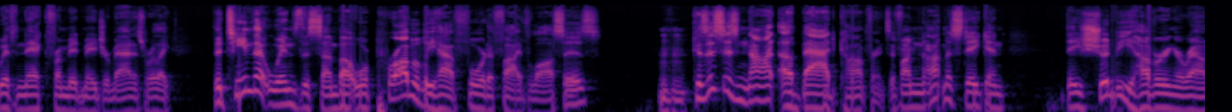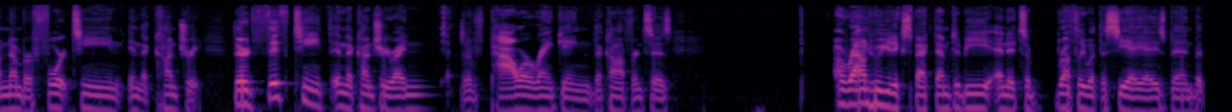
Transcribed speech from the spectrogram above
with Nick from Mid Major Madness. We're like, the team that wins the Sun Belt will probably have four to five losses because mm-hmm. this is not a bad conference. If I'm not mistaken, they should be hovering around number 14 in the country. They're 15th in the country right now of power ranking the conferences around who you'd expect them to be, and it's a, roughly what the CAA's been. But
